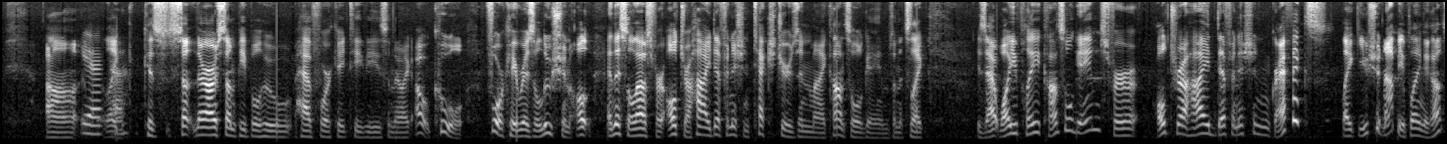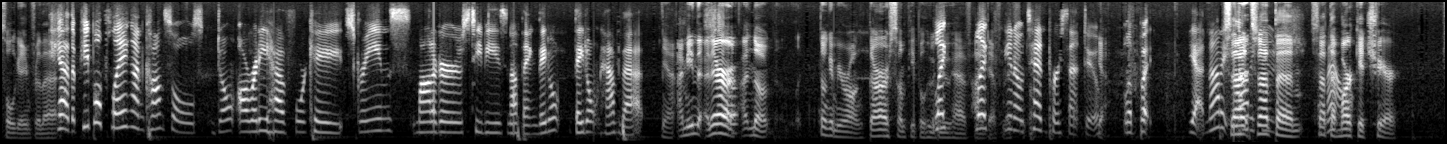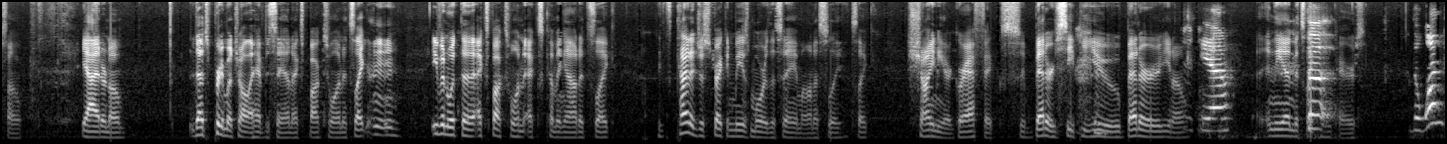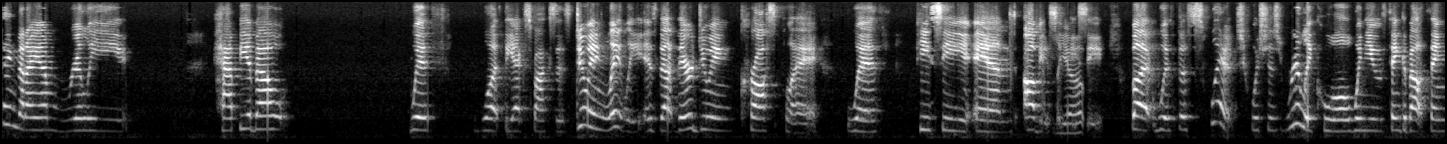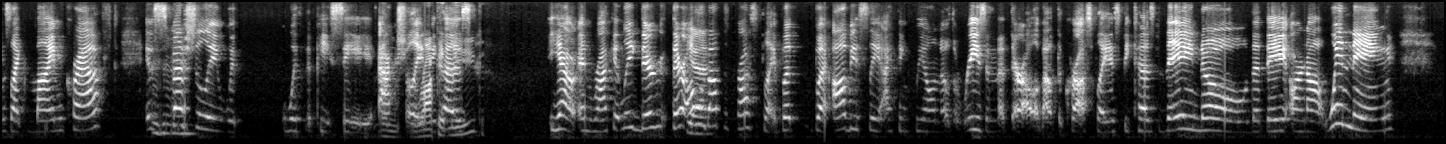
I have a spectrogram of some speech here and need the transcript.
uh, Yeah. like, because there are some people who have 4K TVs and they're like, oh, cool, 4K resolution, and this allows for ultra high definition textures in my console games, and it's like, is that why you play console games for ultra high definition graphics? Like, you should not be playing a console game for that. Yeah, the people playing on consoles don't already have 4K screens, monitors, TVs, nothing. They don't. They don't have that. Yeah, I mean, there are uh, no. Don't get me wrong. There are some people who like, do have high like definition. you know, 10% do. Yeah. But yeah, not. it's a, not, not it's not the it's not the market share so yeah i don't know. That's pretty much all i have to say on xbox one. It's like eh. even with the xbox one x coming out it's like it's kind of just striking me as more of the same honestly. It's like shinier graphics better cpu better you know. Yeah. In the end it's like The- who cares? the one thing that I am really happy about with what the Xbox is doing lately is that they're doing crossplay with PC and obviously Yep. PC, but with the Switch, which is really cool when you think about things like Minecraft, mm-hmm. especially with with the PC And actually rocket because league yeah, and Rocket League, they're they're all about the crossplay. But but obviously, I think we all know the reason that they're all about the crossplay is because they know that they are not winning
